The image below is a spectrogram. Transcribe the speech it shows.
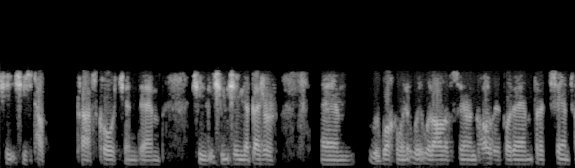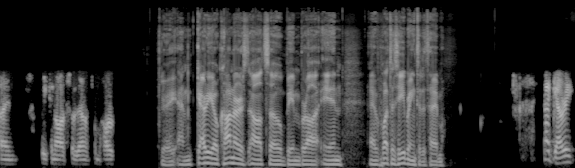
she she's a top class coach, and um, she she she'll get better. Um, working with, with, with all of us here in Galway, but um, but at the same time, we can also learn from her. Great, and Gary O'Connor has also been brought in. Uh, what does he bring to the table? Yeah, Gary,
